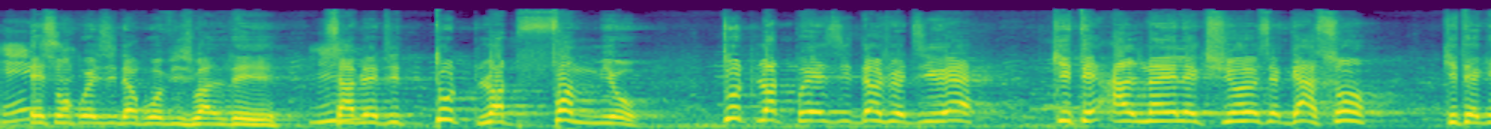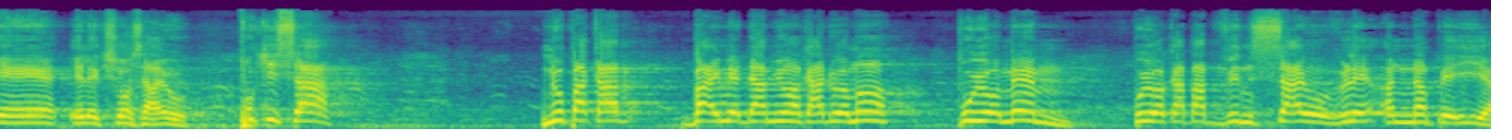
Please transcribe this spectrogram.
et son président provisoire. Ça veut dire toute l'autre femme, toute l'autre président, je dirais, qui était à l'élection, c'est garçon qui était gagné l'élection. Pour qui ça? Nous pas qu'à mesdames un encadrement pour eux-mêmes, pour eux capables de venir ça dans le pays.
